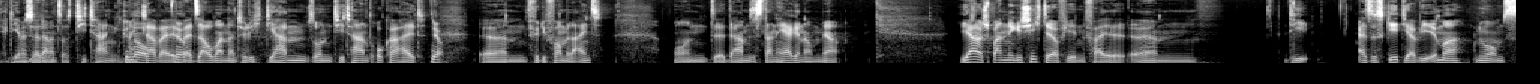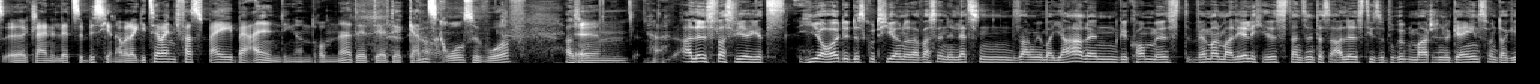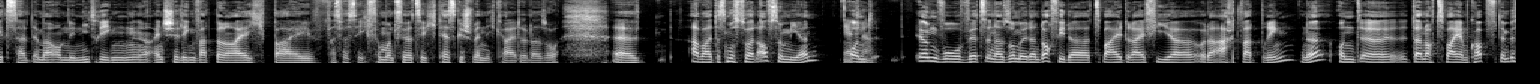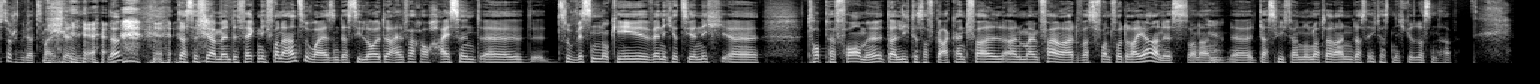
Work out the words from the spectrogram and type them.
ja, die haben es ja damals aus Titan. Ich genau, meine, klar, weil, ja. weil Sauber natürlich, die haben so einen Titandrucker halt ähm, für die Formel 1 und äh, da haben sie es dann hergenommen, ja. Ja, spannende Geschichte auf jeden Fall. Ähm, die also es geht ja wie immer nur ums äh, kleine letzte bisschen, aber da geht es ja eigentlich fast bei, bei allen Dingern drum, ne? Der, der, der ganz ja. große Wurf. Also ähm, ja. alles, was wir jetzt hier heute diskutieren oder was in den letzten, sagen wir mal, Jahren gekommen ist, wenn man mal ehrlich ist, dann sind das alles diese berühmten Marginal Gains und da geht es halt immer um den niedrigen einstelligen Wattbereich bei, was weiß ich, 45 Testgeschwindigkeit oder so. Äh, aber das musst du halt aufsummieren ja, und irgendwo wird es in der Summe dann doch wieder zwei, drei, vier oder acht Watt bringen. Ne? Und äh, dann noch zwei im Kopf, dann bist du schon wieder zweistellig. ne? Das ist ja im Endeffekt nicht von der Hand zu weisen, dass die Leute einfach auch heiß sind, äh, zu wissen, okay, wenn ich jetzt hier nicht äh, top performe, dann liegt das auf gar keinen Fall an meinem Fahrrad, was von vor drei Jahren ist, sondern ja. äh, das liegt dann nur noch daran, dass ich das nicht gerissen habe.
